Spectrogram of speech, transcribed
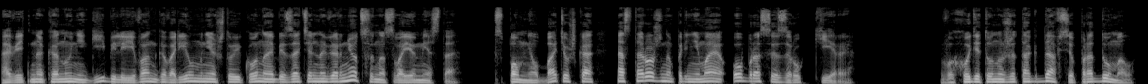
А ведь накануне гибели Иван говорил мне, что икона обязательно вернется на свое место, вспомнил батюшка, осторожно принимая образ из рук Киры. Выходит, он уже тогда все продумал,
